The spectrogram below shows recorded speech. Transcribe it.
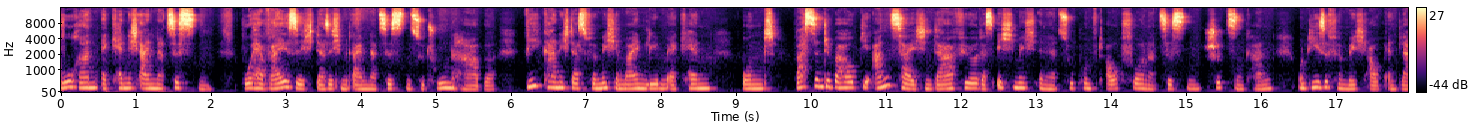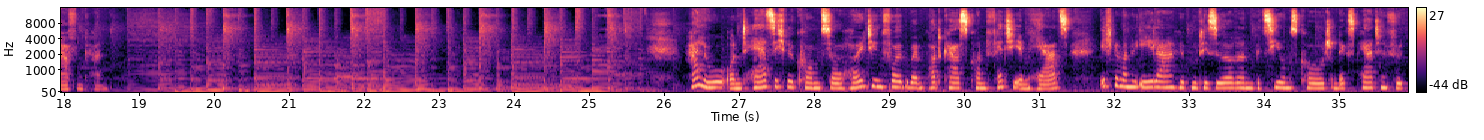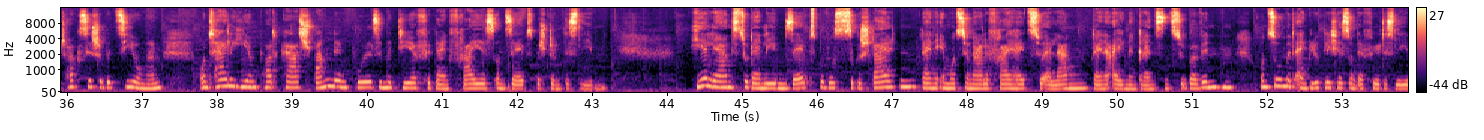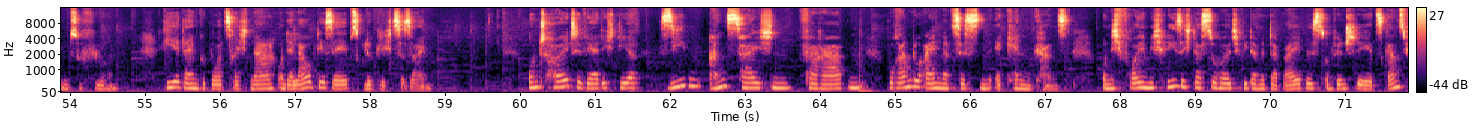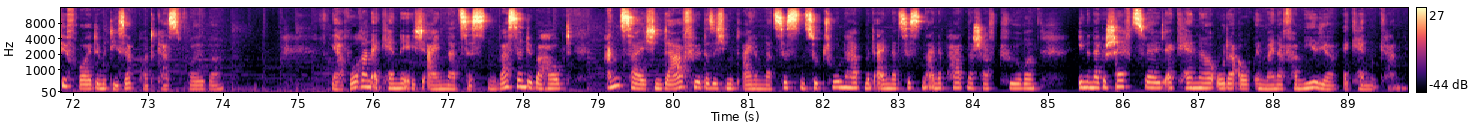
Woran erkenne ich einen Narzissten? Woher weiß ich, dass ich mit einem Narzissten zu tun habe? Wie kann ich das für mich in meinem Leben erkennen? Und was sind überhaupt die Anzeichen dafür, dass ich mich in der Zukunft auch vor Narzissten schützen kann und diese für mich auch entlarven kann? Hallo und herzlich willkommen zur heutigen Folge beim Podcast Konfetti im Herz. Ich bin Manuela, Hypnotiseurin, Beziehungscoach und Expertin für toxische Beziehungen und teile hier im Podcast spannende Impulse mit dir für dein freies und selbstbestimmtes Leben. Hier lernst du dein Leben selbstbewusst zu gestalten, deine emotionale Freiheit zu erlangen, deine eigenen Grenzen zu überwinden und somit ein glückliches und erfülltes Leben zu führen. Gehe deinem Geburtsrecht nach und erlaube dir selbst glücklich zu sein. Und heute werde ich dir sieben Anzeichen verraten, woran du einen Narzissten erkennen kannst. Und ich freue mich riesig, dass du heute wieder mit dabei bist und wünsche dir jetzt ganz viel Freude mit dieser Podcast-Folge. Ja, woran erkenne ich einen Narzissten? Was sind überhaupt Anzeichen dafür, dass ich mit einem Narzissten zu tun habe, mit einem Narzissten eine Partnerschaft führe, ihn in der Geschäftswelt erkenne oder auch in meiner Familie erkennen kann.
